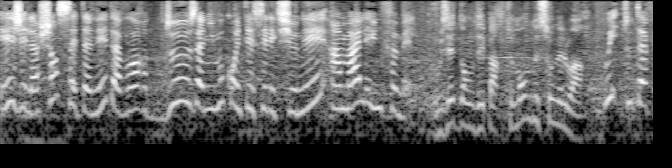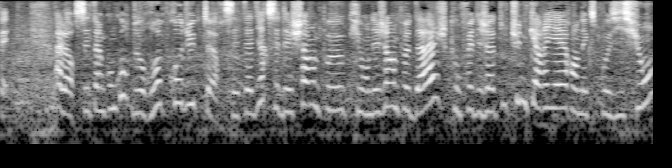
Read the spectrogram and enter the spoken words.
et j'ai la chance cette année d'avoir deux animaux qui ont été sélectionnés, un mâle et une femelle. Vous êtes dans le département de Saône-et-Loire. Oui, tout à fait. Alors c'est un concours de reproducteurs, c'est-à-dire que c'est des chats un peu qui ont déjà un peu d'âge, qui ont fait déjà toute une carrière en exposition,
